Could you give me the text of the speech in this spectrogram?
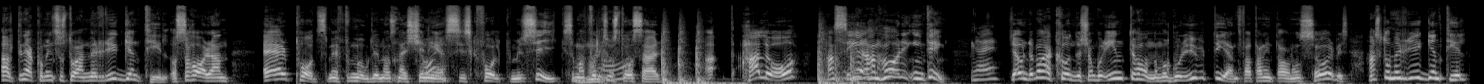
alltid när jag kommer in så står han med ryggen till och så har han airpods med förmodligen någon sån här kinesisk folkmusik. Så man får liksom stå så här, "Ah, hallå? Han ser, han hör ingenting. Nej. Jag undrar många kunder som går in till honom och går ut igen för att han inte har någon service. Han står med ryggen till,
